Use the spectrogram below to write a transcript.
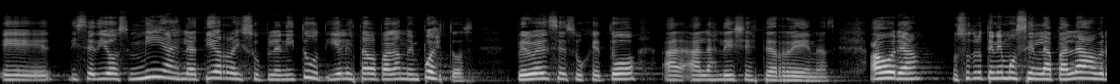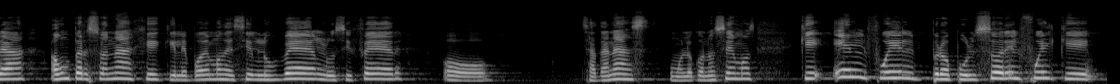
eh, dice Dios, mía es la tierra y su plenitud, y él estaba pagando impuestos, pero él se sujetó a, a las leyes terrenas. Ahora, nosotros tenemos en la palabra a un personaje que le podemos decir Luzber, Lucifer o Satanás, como lo conocemos, que él fue el propulsor, él fue el que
